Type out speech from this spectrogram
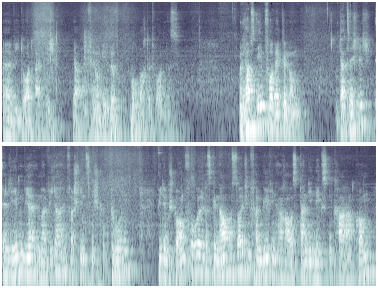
äh, wie dort eigentlich ja, ein Phänomen beobachtet worden ist. Und ich habe es eben vorweggenommen. Tatsächlich erleben wir immer wieder in verschiedensten Strukturen, wie dem Sturmvogel, dass genau aus solchen Familien heraus dann die nächsten Kader kommen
